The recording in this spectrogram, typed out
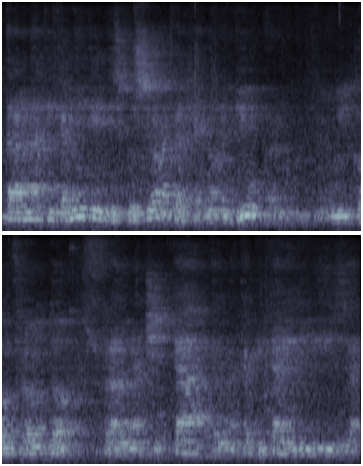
drammaticamente in discussione perché non è più eh, il confronto fra una città e una capitale divisa,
